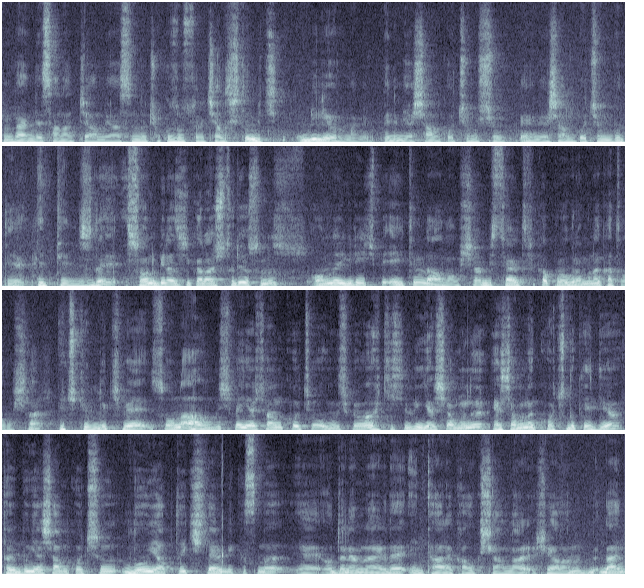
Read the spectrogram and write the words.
Şimdi ben de sanat camiasında çok uzun süre çalıştığım için biliyorum hani benim yaşam koçum şu, benim yaşam koçum bu diye gittiğimizde. Sonra birazcık araştırıyorsunuz. Onunla ilgili hiçbir eğitim de almamışlar. Bir sertifika programına katılmışlar. 3 günlük ve sonra almış ve yaşam koçu olmuş ve o kişinin yaşamını yaşamına koçluk ediyor. Tabii bu yaşam koçluğu yaptığı kişilerin bir kısmı e, o dönemlerde intihara kalkışanlar şey alanı. Ben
